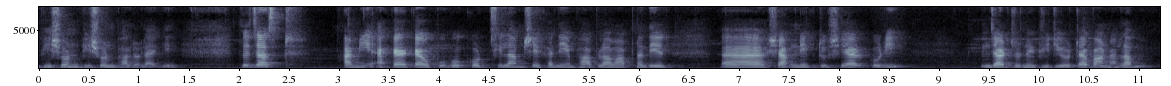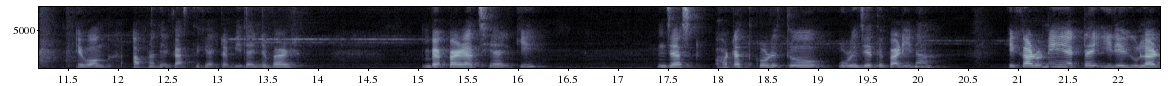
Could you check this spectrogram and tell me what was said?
ভীষণ ভীষণ ভালো লাগে। তো জাস্ট আমি একা একা উপভোগ করছিলাম, সেখানে ভাবলাম আপনাদের সামনে একটু শেয়ার করি, যার জন্য ভিডিওটা বানালাম এবং আপনাদের কাছ থেকে একটা বিদায় নেবার ব্যাপার আছে আর কি। জাস্ট হঠাৎ করে তো উড়ে যেতে পারি না। এ কারণেই একটা ইরেগুলার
